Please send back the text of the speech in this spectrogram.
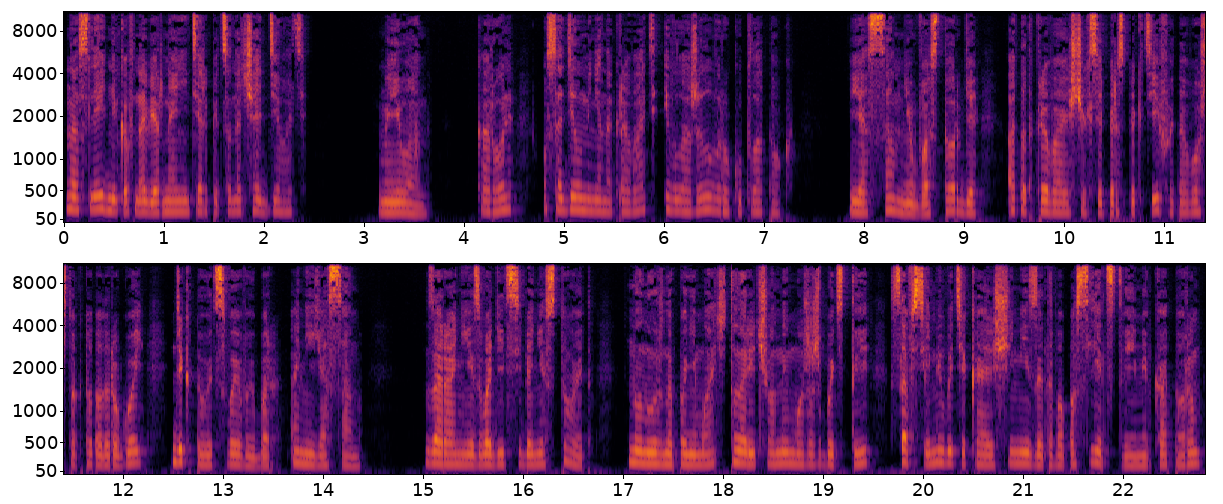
Наследников, наверное, не терпится начать делать. Мейлан. Король усадил меня на кровать и вложил в руку платок. Я сам не в восторге от открывающихся перспектив и того, что кто-то другой диктует свой выбор, а не я сам. Заранее изводить себя не стоит, но нужно понимать, что нареченный можешь быть ты со всеми вытекающими из этого последствиями, к которым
